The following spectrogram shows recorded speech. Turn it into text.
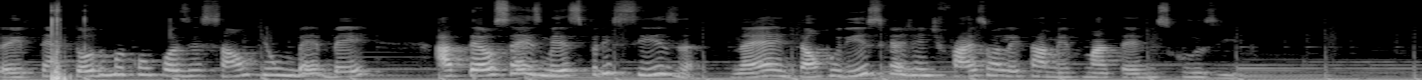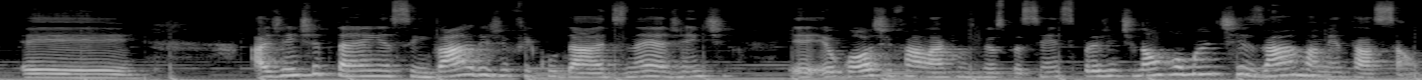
ele tem toda uma composição que um bebê até os seis meses precisa, né? Então, por isso que a gente faz o aleitamento materno exclusivo. É, a gente tem assim várias dificuldades, né? A gente, é, eu gosto de falar com os meus pacientes para a gente não romantizar a amamentação.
